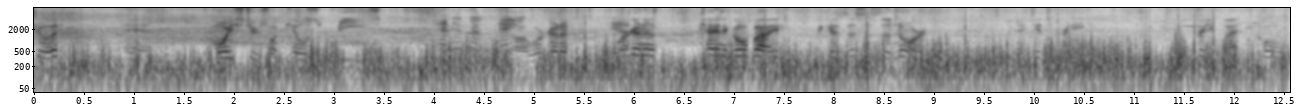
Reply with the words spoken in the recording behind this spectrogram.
should, and moisture is what kills the bees. And in the they, So we're gonna Yeah. we're gonna kind of go by because this is the north. It gets pretty pretty wet and cold.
